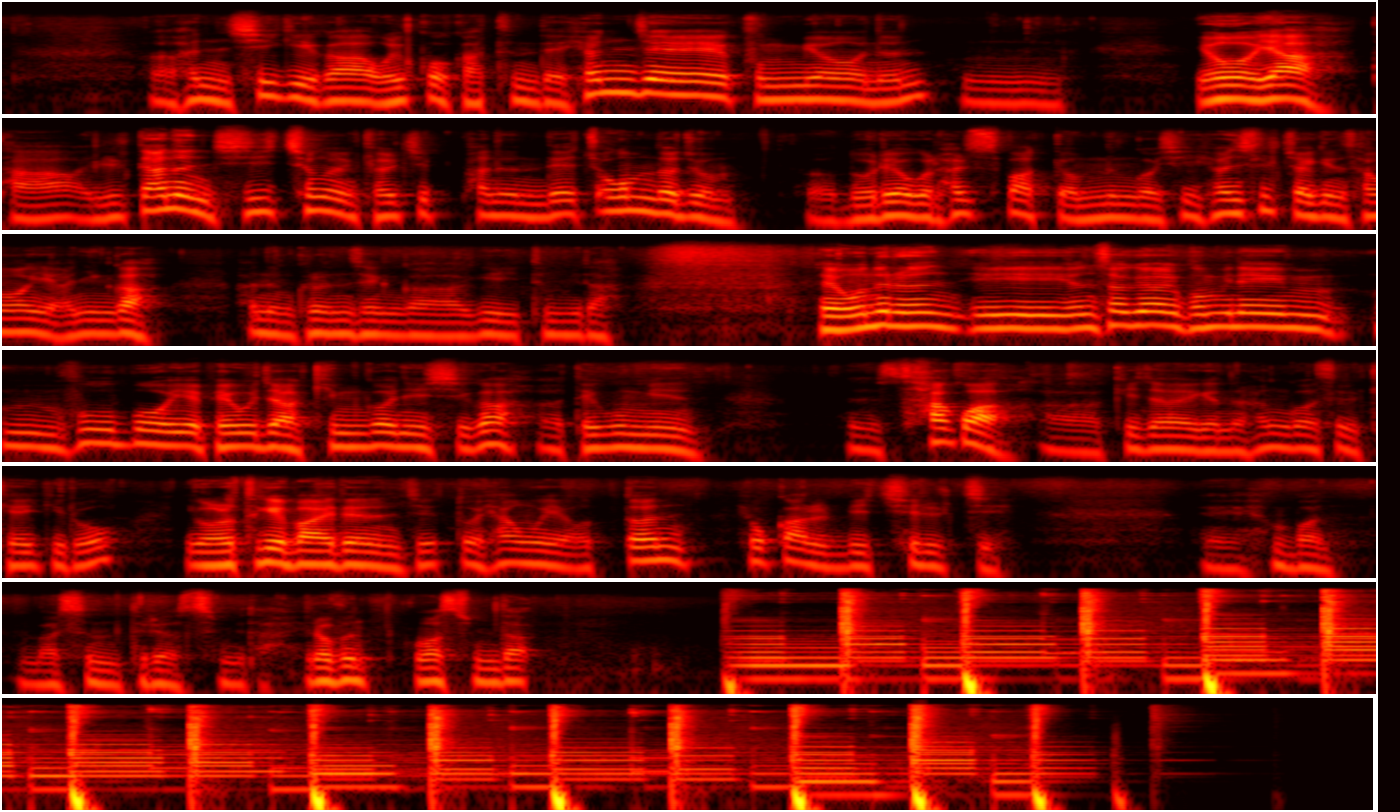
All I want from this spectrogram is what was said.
어, 한 시기가 올 것 같은데 현재 국면은 음, 여야 다 일단은 지지층을 결집하는데 조금 더좀 어, 노력을 할 수밖에 없는 것이 현실적인 상황이 아닌가 하는 그런 생각이 듭니다. 네, 오늘은 이 윤석열 국민의힘 음, 후보의 배우자 김건희 씨가 어, 대국민 어, 사과 기자회견을 한 것을 계기로 이걸 어떻게 봐야 되는지 또 향후에 어떤 효과를 미칠지 예, 한번 말씀드렸습니다. 여러분 고맙습니다.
